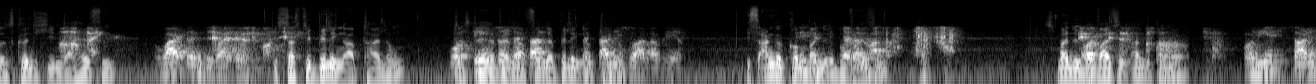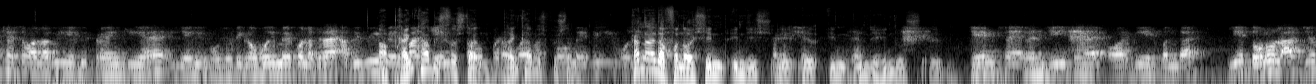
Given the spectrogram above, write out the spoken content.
sonst könnte ich Ihnen da helfen. वाटन जी वाटन जी Ist das die Billing-Abteilung? वो Das ist der तीन Herr सौ Weller von der Billing-Abteilung. सैतालीस वाला भी है Ist angekommen, meine 357 Überweisung? वाला। Ist meine Überweisung angekommen? हाँ और ये साढ़े छह सौ वाला भी ये भी प्रैंक किया है ये भी भोजड़ी का वही मेरे को लग रहा है अभी भी Ah, मेरे Prank पास habe ich James verstanden. का पड़ा Prank हुआ है, habe ich तो मैं verstanden. भी वो Kann नहीं einer कर von सकता। euch hin, Indisch, äh, äh, in, Indi, Hindusch? Äh, जेम्स है रंजीत है और भी एक बंदा है ये दोनों लास्ट जो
